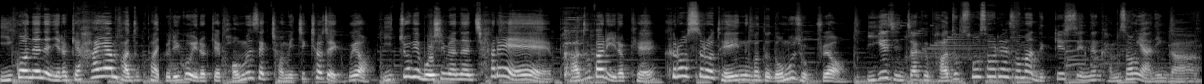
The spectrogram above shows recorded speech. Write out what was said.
이권에는 이렇게 하얀 바둑판 그리고 이렇게 검은색 점이 찍혀져 있고요. 이쪽에 보시면은 차례에 바둑알이 이렇게 크로스로 돼 있는 것도 너무 좋고요. 이게 진짜 그 바둑 소설에서만 느낄 수 있는 감성이 아닌가.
